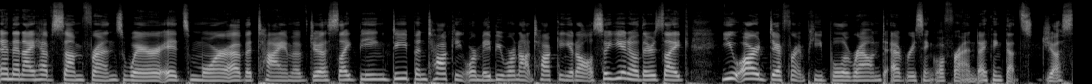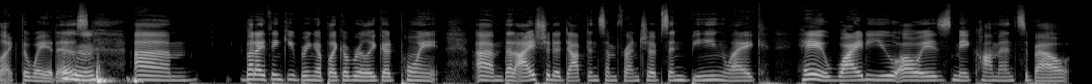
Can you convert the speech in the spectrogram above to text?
and then I have some friends where it's more of a time of just like being deep and talking, or maybe we're not talking at all. So, you know, there's like, you are different people around every single friend. I think that's just like the way it is. Mm-hmm. Um, but I think you bring up like a really good point um, that I should adapt in some friendships and being like, hey, why do you always make comments about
